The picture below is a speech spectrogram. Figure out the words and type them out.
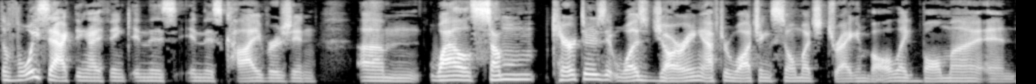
the voice acting, I think in this in this Kai version. Um, while some characters it was jarring after watching so much Dragon Ball, like Bulma and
